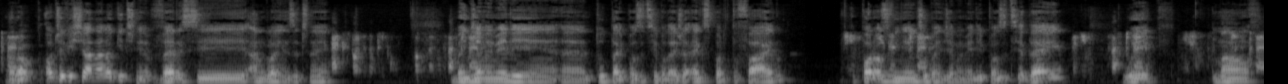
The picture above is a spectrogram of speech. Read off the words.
z 4. rok. Oczywiście analogicznie w wersji anglojęzycznej Eksport do pliku. Podmenu 2 z 4. będziemy mieli e, tutaj pozycję bodajże export to file. Po 1 z rozwinięciu 4. będziemy mieli pozycję day, Tydzień 2 z 4. week, month 4.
